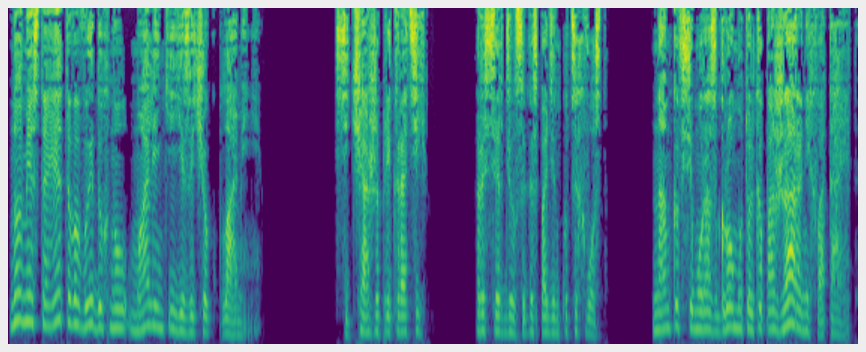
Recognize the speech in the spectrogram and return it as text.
но вместо этого выдохнул маленький язычок пламени. «Сейчас же прекрати!» — рассердился господин Куцехвост. «Нам ко всему разгрому только пожара не хватает».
